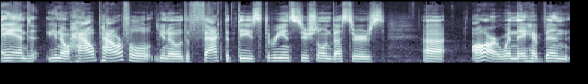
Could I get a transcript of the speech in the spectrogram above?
and you know how powerful you know the fact that these three institutional investors uh, are when they have been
